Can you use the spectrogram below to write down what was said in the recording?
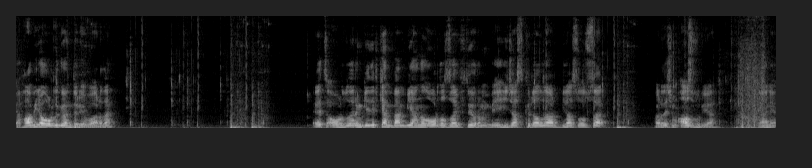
E, habire ordu gönderiyor bu arada. Evet ordularım gelirken ben bir yandan orada zayıflıyorum. E, Hicaz Krallığı biraz olsa kardeşim az vur ya. Yani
